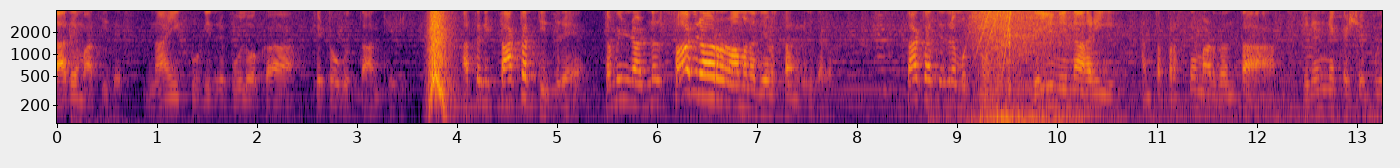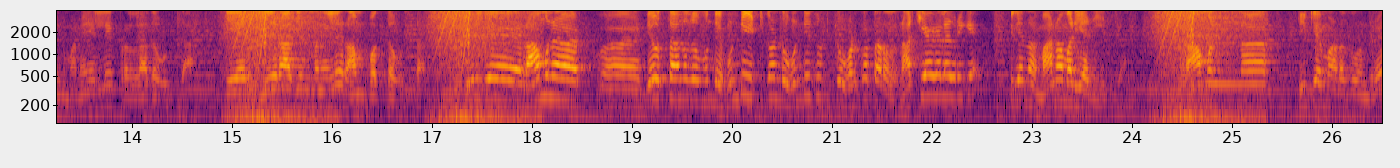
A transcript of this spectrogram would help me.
ಗಾದೆ ಮಾತಿದೆ, ನಾಯಿ ಕೂಗಿದ್ರೆ ಭೂಲೋಕ ಕೆಟ್ಟು ಹೋಗುತ್ತಾ ಅಂತ ಹೇಳಿ ಆತನಿಗೆ ತಾಕತ್ತಿದ್ರೆ ತಮಿಳ್ನಾಡಿನಲ್ಲಿ ಸಾವಿರಾರು ರಾಮನ ದೇವಸ್ಥಾನಗಳಿದ್ದಾವೆ ತಾಕತ್ತಿದ್ರೆ ಮುಟ್ಕೊಂಡು ಎಲ್ಲಿ ನಿನ್ನ ಹರಿ ಅಂತ ಪ್ರಶ್ನೆ ಮಾಡಿದಂಥ ಹಿರಣ್ಯಕಶ್ಯಪುವಿನ ಮನೆಯಲ್ಲೇ ಪ್ರಹ್ಲಾದ ಹುಟ್ಟ. ಏ ಜಯರಾಜನ ಮನೆಯಲ್ಲೇ ರಾಮಭಕ್ತ ಹುಟ್ಟ. ಇವರಿಗೆ ರಾಮನ ದೇವಸ್ಥಾನದ ಮುಂದೆ ಹುಂಡಿ ಇಟ್ಕೊಂಡು ಹುಂಡಿ ದುಡ್ಡು ಹೊಡ್ಕೋತಾರಲ್ಲ ನಾಚಿ ಆಗಲ್ಲ ಅವರಿಗೆ ಈಗ ಮಾನ ಮರ್ಯಾದೆ ಇದೆಯಾ? ರಾಮನ್ನ ಟೀಕೆ ಮಾಡೋದು ಅಂದರೆ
